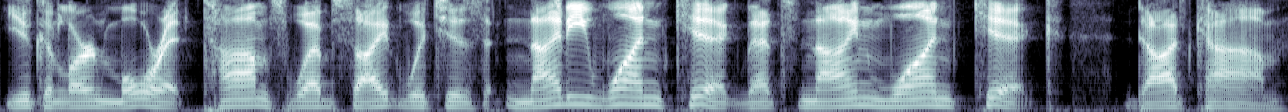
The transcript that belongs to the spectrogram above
You can learn more at Tom's website, which is 91kick. That's 91kick.com.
